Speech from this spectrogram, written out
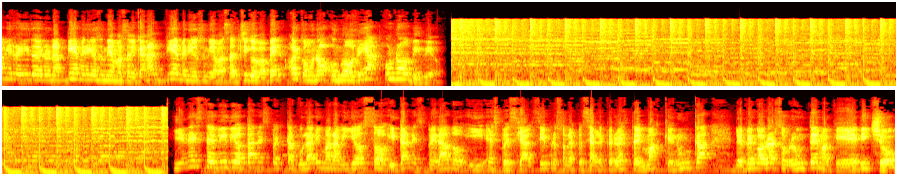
Hola mis de luna, bienvenidos un día más a mi canal, bienvenidos un día más al Chico de Papel. Hoy como no, un nuevo día, un nuevo vídeo Y en este vídeo tan espectacular y maravilloso y tan esperado y especial, siempre son especiales, pero este más que nunca, les vengo a hablar sobre un tema que he dicho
